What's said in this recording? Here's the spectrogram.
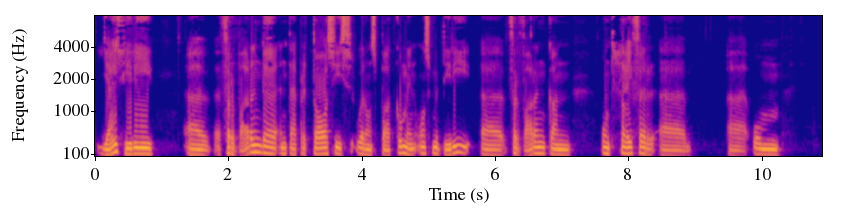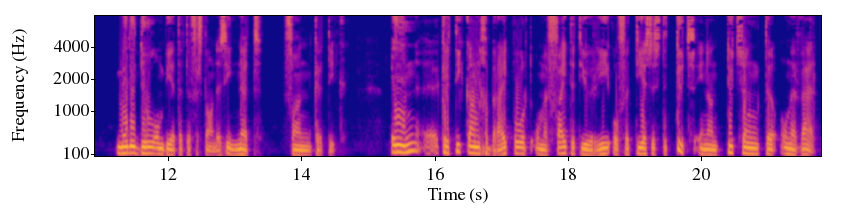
juis hierdie uh verwarrende interpretasies oor ons pad kom en ons moet hierdie uh verwarring kan ontsyfer uh uh om met die doel om beter te verstaan. Dis die nut van kritiek. En uh, kritiek kan gebruik word om 'n feite teorie of 'n teses te toets en dan toetsing te onderwerp.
